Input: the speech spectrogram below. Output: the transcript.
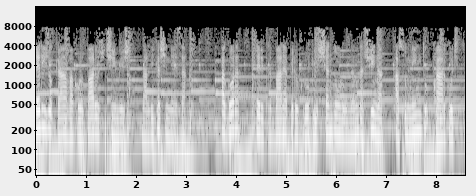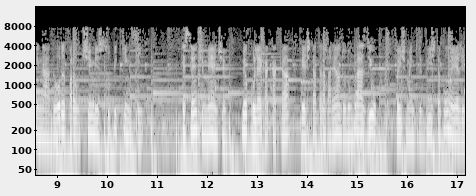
Ele jogava por vários times na Liga Chinesa. Agora, ele trabalha pelo clube Shandong Luneng da China, assumindo o cargo de treinador para o time Sub-15. Recentemente, meu colega Kaká, que está trabalhando no Brasil, fez uma entrevista com ele,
